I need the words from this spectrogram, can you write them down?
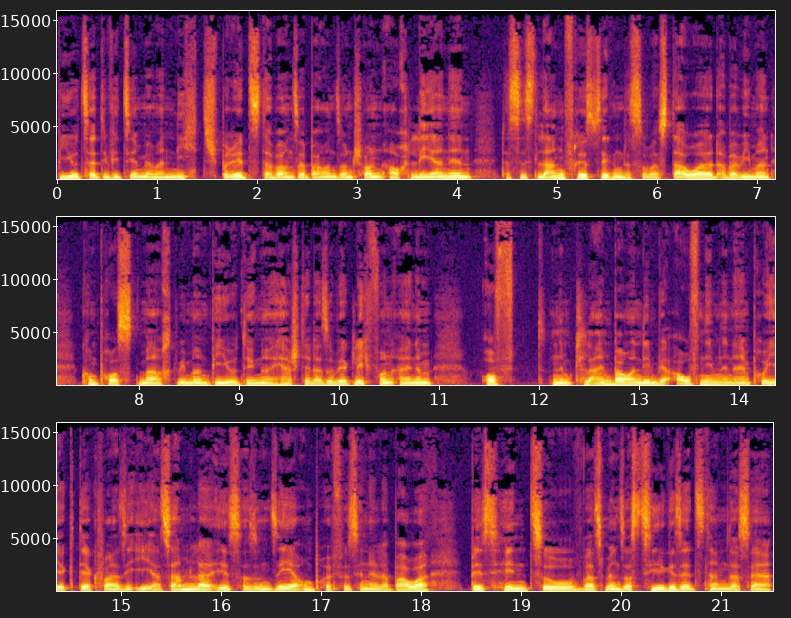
biozertifizieren, wenn man nicht spritzt, aber unsere Bauern sollen schon auch lernen, dass es langfristig und dass sowas dauert, aber wie man Kompost macht, wie man Biodünger herstellt. Also wirklich von einem oft einem Kleinbauern, den wir aufnehmen in ein Projekt, der quasi eher Sammler ist, also ein sehr unprofessioneller Bauer, bis hin zu, was wir uns als Ziel gesetzt haben, dass er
